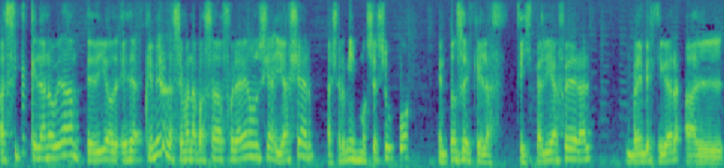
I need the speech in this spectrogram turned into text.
Así que la novedad, te digo, es primero la semana pasada fue la denuncia y ayer, ayer mismo se supo, entonces que la Fiscalía Federal va a investigar al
